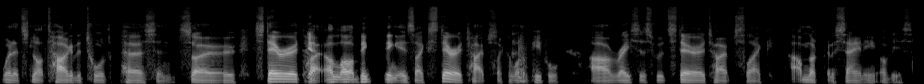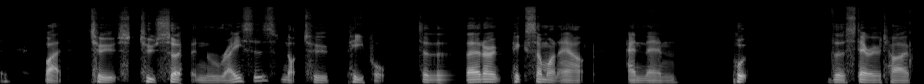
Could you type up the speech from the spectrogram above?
when it's not targeted towards a person. So stereotype a lot a big thing is like stereotypes like a lot of people are racist with stereotypes like i'm not going to say any obviously but to to certain races not to people. So that they don't pick someone out and then put the stereotype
